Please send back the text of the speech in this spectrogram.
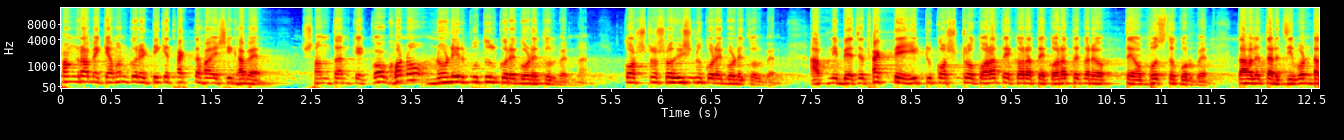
সংগ্রামে কেমন করে টিকে থাকতে হয় শিখাবেন? সন্তানকে কখনো ননির পুতুল করে গড়ে তুলবেন না, কষ্ট সহিষ্ণু করে গড়ে তুলবেন। আপনি বেঁচে থাকতে, একটু কষ্ট করাতে করাতে করাতে করে তে অভ্যস্ত করবেন, তাহলে তার জীবনটা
